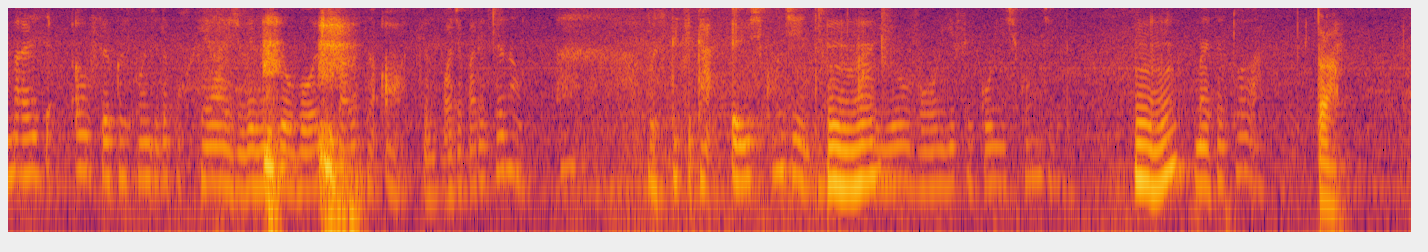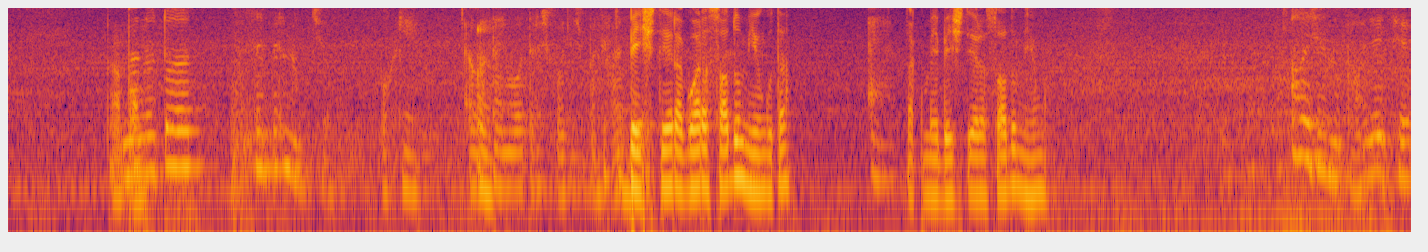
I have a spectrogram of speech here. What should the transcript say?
Mas eu fico escondida porque às vezes eu vou e falo assim: ó, você não pode aparecer, não. Você tem que ficar escondido. Uhum. Aí eu vou e fico escondida. Uhum. Mas eu tô lá. Tá. Tá Mas não tô sempre, não, tio. Porque eu tenho outras coisas pra fazer. Besteira agora só domingo, tá? É. Tá comer besteira só domingo. Hoje não pode, tio.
